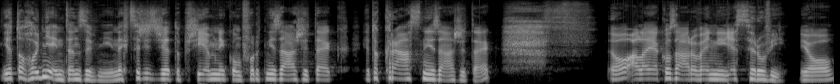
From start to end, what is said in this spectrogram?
je to hodně intenzivní, nechci říct, že je to příjemný, komfortní zážitek, je to krásný zážitek, jo, ale jako zároveň je syrový, jo.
